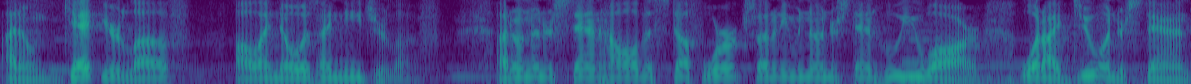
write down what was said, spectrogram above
I don't get your love. All I know is I need your love. I don't understand how all this stuff works. I don't even understand who you are. What I do understand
